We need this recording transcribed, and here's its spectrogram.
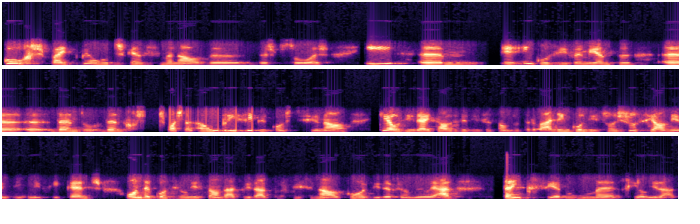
com respeito pelo descanso semanal de, das pessoas e, um, inclusivamente, uh, uh, dando, dando resposta a um princípio constitucional que é o direito à organização do trabalho em condições socialmente dignificantes, onde a conciliação da atividade profissional com a vida familiar tem que ser uma realidade.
